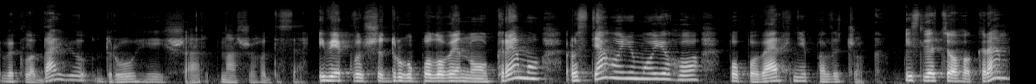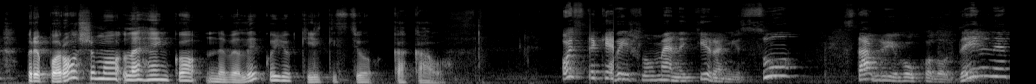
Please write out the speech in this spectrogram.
викладаю другий шар нашого десерту. І викладавши другу половину крему, розтягуємо його по поверхні паличок. Після цього крем припорошимо легенько невеликою кількістю какао. Ось таке вийшло в мене тірамісу. Ставлю його в холодильник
